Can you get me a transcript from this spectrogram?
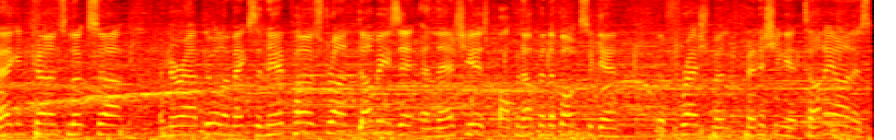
Megan Kearns looks up. Amir Abdullah makes a near post run, dummies it, and there she is popping up in the box again. The freshman finishing it, Tahnai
